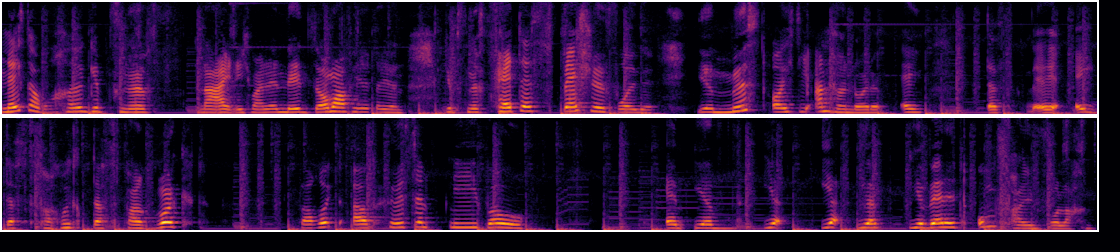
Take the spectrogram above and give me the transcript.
nächste Woche gibt es eine. Nein, ich meine in den Sommerferien gibt es eine fette Special-Folge. Ihr müsst euch die anhören, Leute. Ey, das, ey, ey, das verrückt, das verrückt. Verrückt auf höchstem Niveau. Ähm, ihr, ihr, ihr, ihr, ihr werdet umfallen vor Lachen.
